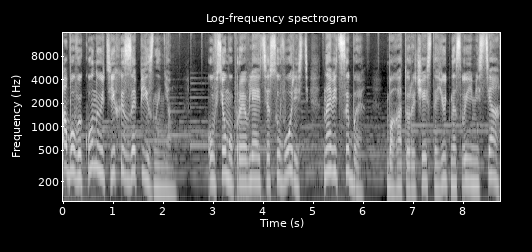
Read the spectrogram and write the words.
або виконують їх із запізненням. У всьому проявляється суворість навіть себе. Багато речей стають на свої місця.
